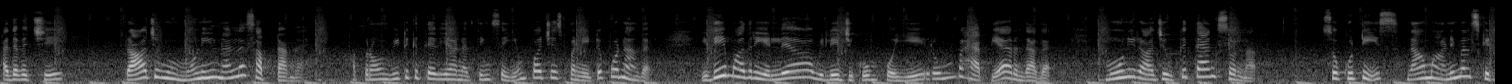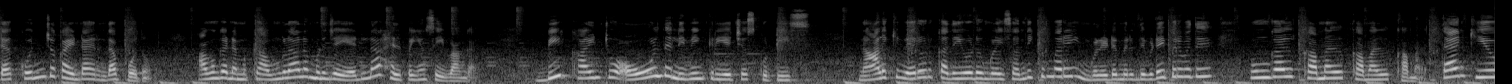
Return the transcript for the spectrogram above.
அதை வச்சு ராஜுவும் மோனியும் நல்லா சாப்பிட்டாங்க. அப்புறம் வீட்டுக்கு தேவையான திங்ஸையும் பர்ச்சேஸ் பண்ணிட்டு போனாங்க. இதே மாதிரி எல்லா வில்லேஜுக்கும் போய் ரொம்ப ஹாப்பியாக இருந்தாங்க. மோனி ராஜுவுக்கு தேங்க்ஸ் சொன்னார். ஸோ குட்டீஸ் நாம் அனிமல்ஸ் கிட்ட கொஞ்சம் கைண்டாக இருந்தால் போதும். அவங்க நமக்கு அவங்களால முடிஞ்ச எல்லா ஹெல்ப்பையும் செய்வாங்க. Be kind to all the living creatures குட்டீஸ். நாளைக்கு வேறொரு கதையோடு உங்களை சந்திக்கும் வரை உங்களிடமிருந்து விடைபெறுவது உங்கள் கமல் கமல் கமல். தேங்க்யூ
